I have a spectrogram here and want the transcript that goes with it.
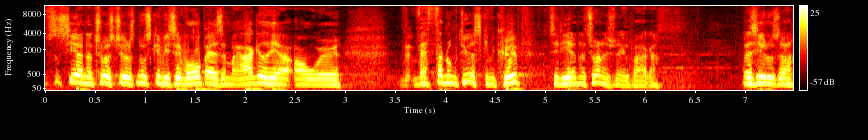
så siger Naturstyrelsen, nu skal vi til Vorbasse marked her, og øh, hvad for nogle dyr skal vi købe til de her naturnationalparker? Hvad siger du så?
